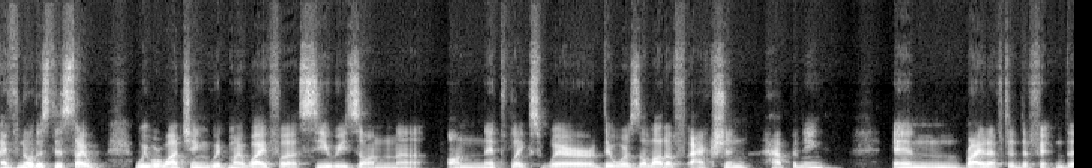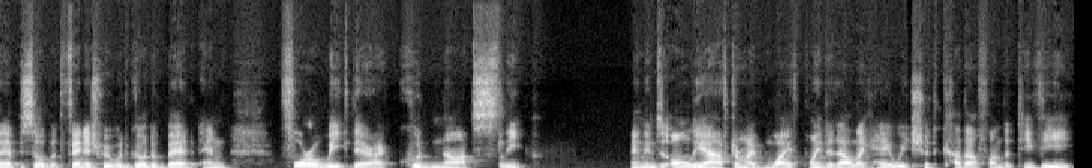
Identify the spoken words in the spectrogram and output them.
I've noticed this. I we were watching with my wife a series on uh, on Netflix where there was a lot of action happening, and right after the fi- the episode would finish, we would go to bed. And for a week there, I could not sleep. And it's only after my wife pointed out, like, "Hey, we should cut off on the TV."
